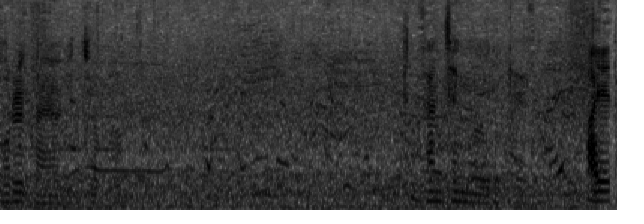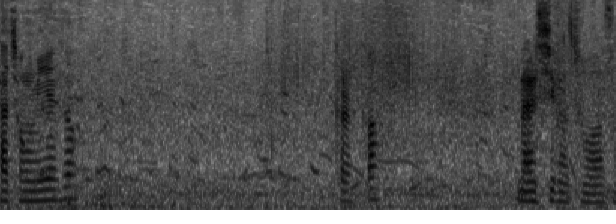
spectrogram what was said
걸을까요 이쪽으로? 산책로 이렇게 해서. 아예 다 정리해서? 그럴까? 날씨가 좋아서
